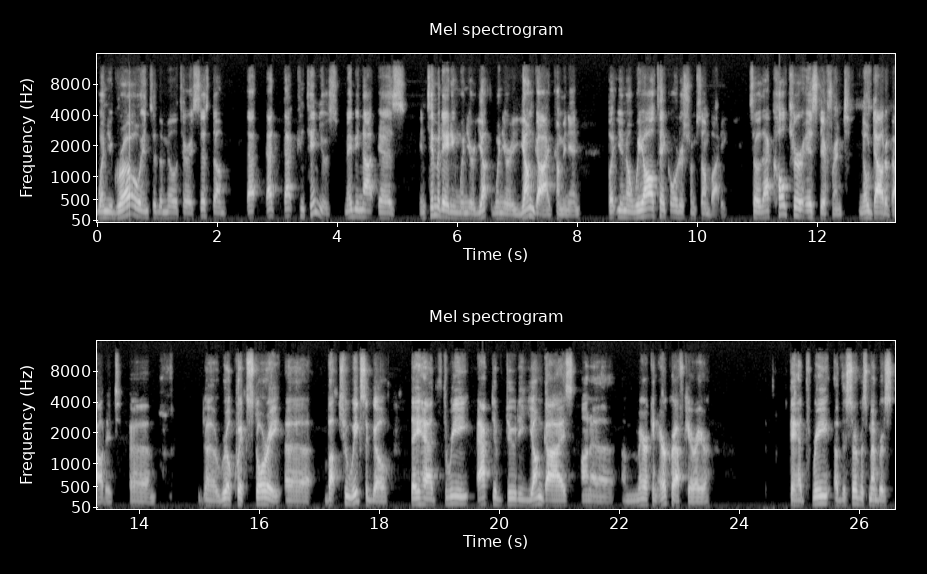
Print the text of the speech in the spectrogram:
when you grow into the military system, that that that continues. Maybe not as intimidating when you're young when you're a young guy coming in, but you know, we all take orders from somebody. So that culture is different, no doubt about it. Um, a real quick story. Uh, about two weeks ago, they had three active duty young guys on a American aircraft carrier. They had three of the service members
